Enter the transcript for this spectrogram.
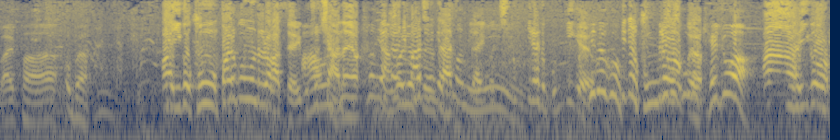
말파. 어, 뭐야. 아, 이거 궁, 뻘궁으로 들어갔어요. 이거 아, 좋지 오늘 않아요. 안 피들 빠지는 게 낫습니다. 이거 턴이. 피들에서 못 이겨요. 피들궁. 피들 궁 들어갔고요. 개 좋아! 아, 이거.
